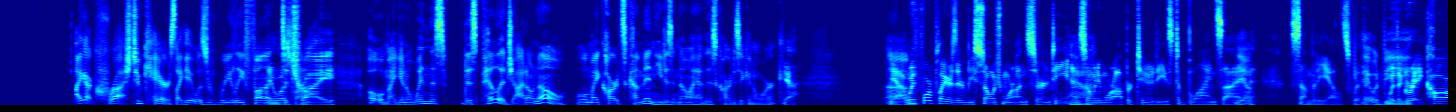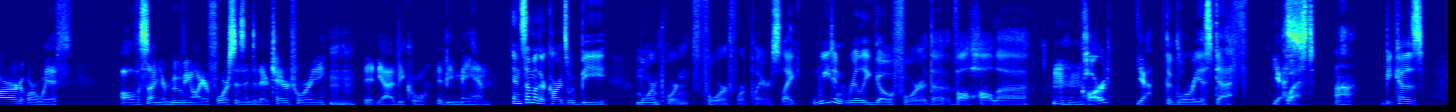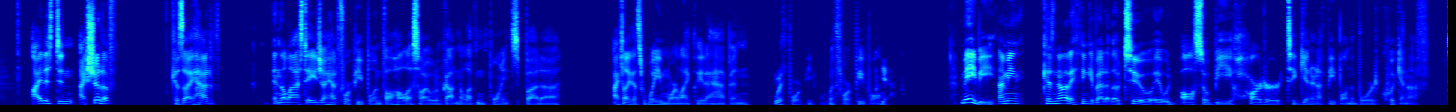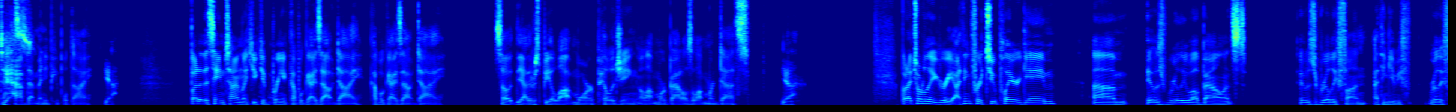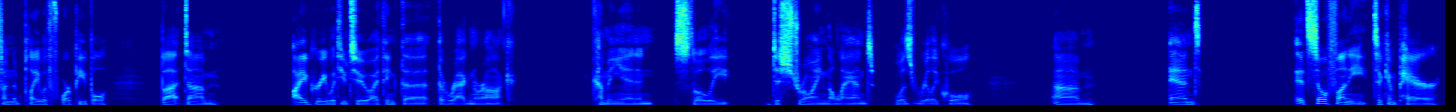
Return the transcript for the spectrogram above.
I got crushed. Who cares? Like it was really fun was to fun. try. Oh, am I gonna win this this pillage? I don't know. Will my cards come in? He doesn't know I have this card. Is it gonna work? Yeah. Yeah, Um, with four players, there would be so much more uncertainty and so many more opportunities to blindside Yeah. somebody else with It a, would with a great card or with all of a sudden you're moving all your forces into their territory. mhm. It, yeah, it'd be cool. It'd be mayhem. And some other cards would be more important for four players. Like we didn't really go for the Valhalla Mm-hmm. card. Yeah. The glorious death Yes. quest. Uh huh. because I just didn't. I should have, because I had in the last age I had four people in Valhalla, so I would have gotten eleven points. But uh, I feel like that's way more likely to happen With four people. with four people. Yeah. maybe. I mean, because now that I think about it, though, too, it would also be harder to get enough people on the board quick enough to Yes. have that many people die. Yeah. But at the same time, like you could bring a couple guys out, die, a couple guys out, die. So yeah, there's be a lot more pillaging, a lot more battles, a lot more deaths. Yeah. But I totally agree. I think for a two player game, um, it was really well balanced. It was really fun. I think it'd be really fun to play with four people. But um, I agree with you too. I think the the Ragnarok coming in and slowly destroying the land was really cool. Um, and it's so funny to compare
